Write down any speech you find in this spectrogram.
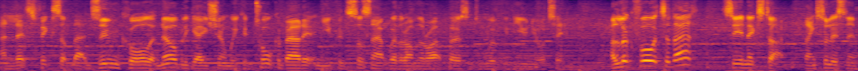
and let's fix up that Zoom call at no obligation. We can talk about it and you can suss out whether I'm the right person to work with you and your team. I look forward to that. See you next time. Thanks for listening.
